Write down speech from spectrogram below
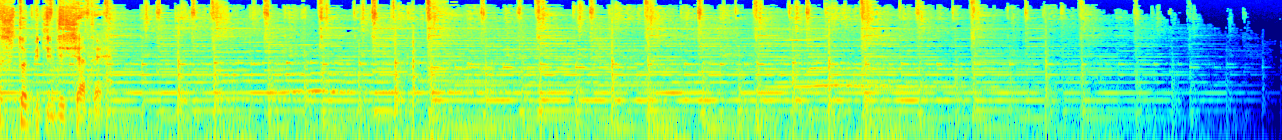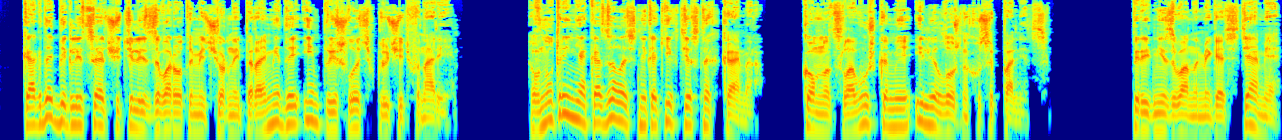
150 Когда беглецы очутились за воротами черной пирамиды, им пришлось включить фонари. Внутри не оказалось никаких тесных камер, комнат с ловушками или ложных усыпальниц. Перед незваными гостями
